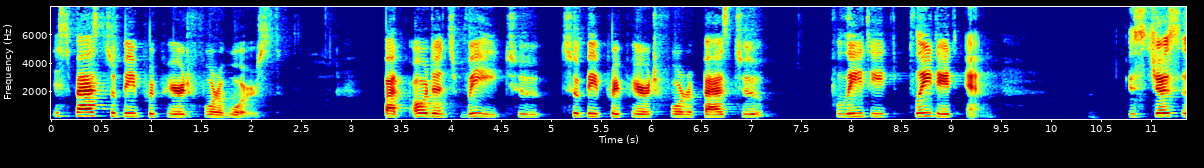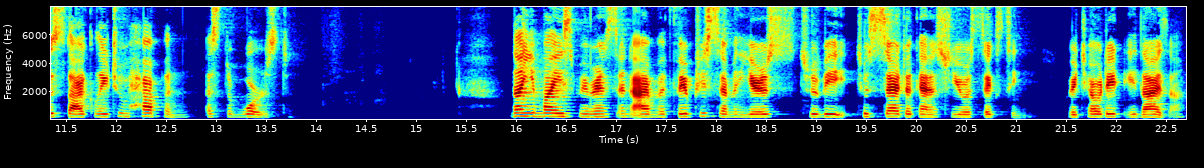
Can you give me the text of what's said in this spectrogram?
It's best to be prepared for the worst. But oughtn't we to, to be prepared for the best too? Pleaded, pleaded Anne. It's just as likely to happen as the worst. Not in my experience, and I've fifty-seven years to be to set against your sixteen, retorted Eliza.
